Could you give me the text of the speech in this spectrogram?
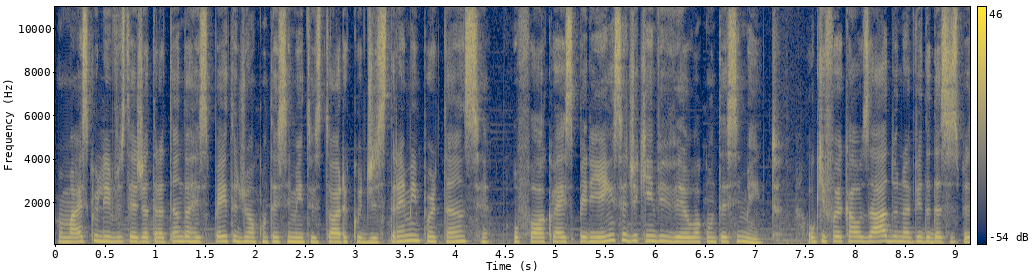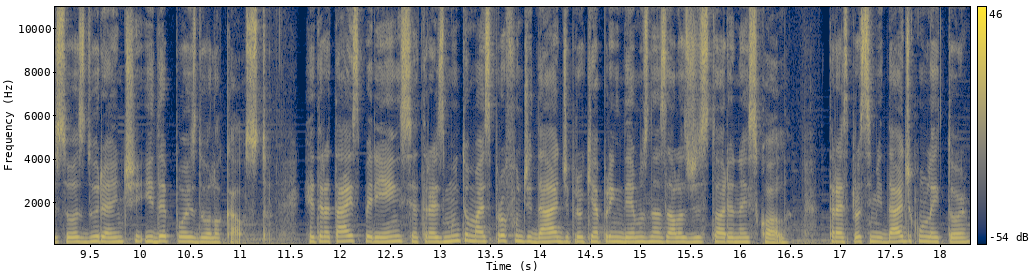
por mais que o livro esteja tratando a respeito de um acontecimento histórico de extrema importância, o foco é a experiência de quem viveu o acontecimento, o que foi causado na vida dessas pessoas durante e depois do Holocausto. Retratar a experiência traz muito mais profundidade para o que aprendemos nas aulas de história na escola. Traz proximidade com o leitor,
